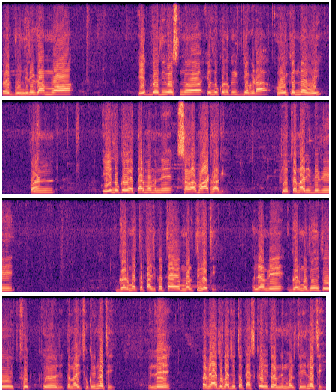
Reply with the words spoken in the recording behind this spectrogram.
હવે ભુંજરી ગામમાં એક બે દિવસનો એ લોકોનો કંઈક ઝઘડા હોય કે ન હોય, પણ એ લોકોએ અત્યારમાં મને સવારમાં આઠ વાગે કે તમારી બેબી ઘરમાં તપાસ કરતાં મળતી નથી. અને અમે ઘરમાં જોયું તો છોક તમારી છોકરી નથી. એટલે અમે આજુબાજુ તપાસ કરી તો અમને મળતી નથી.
